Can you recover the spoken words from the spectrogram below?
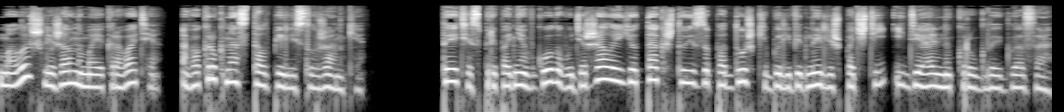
Малыш лежал на моей кровати, а вокруг нас столпились служанки. Тетис, приподняв голову, держала ее так, что из-за подушки были видны лишь почти идеально круглые глаза.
